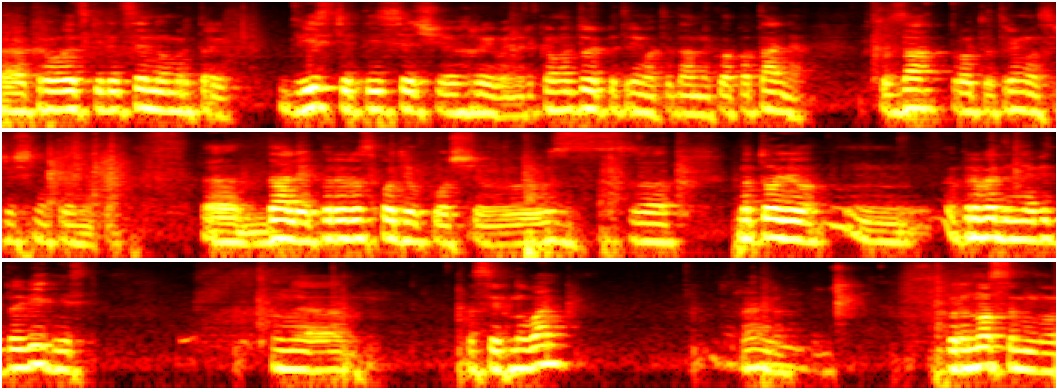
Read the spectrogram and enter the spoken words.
е, Кролевецький ліцей номер 3 200 тисяч гривень. Рекомендую підтримати дане клопотання. Хто за, проти, утримався, рішення прийнято. Е, Далі перерозподіл коштів з метою приведення відповідність е, асигнувань. Правильно? Переносимо,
